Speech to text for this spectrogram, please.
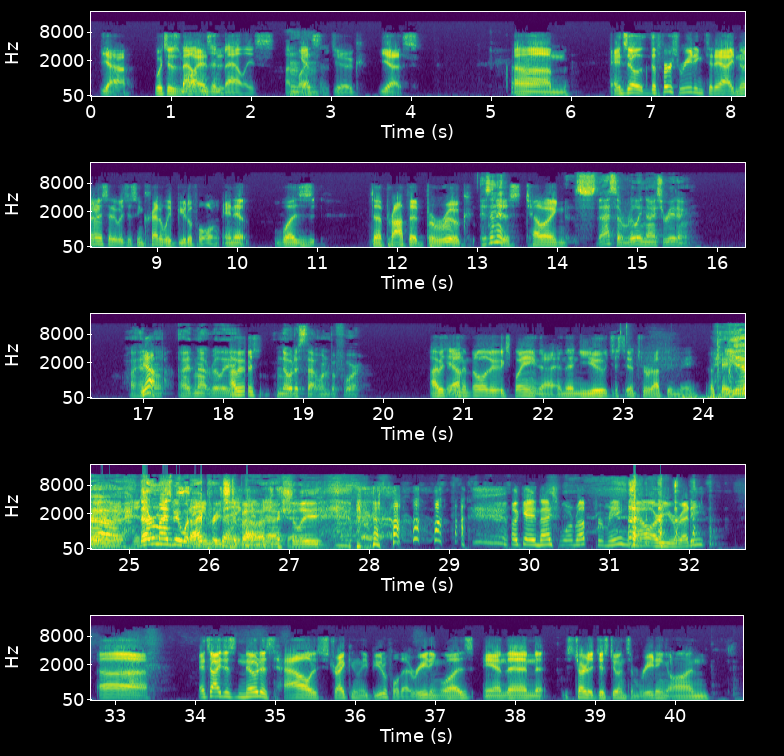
Yeah, which is mountains and valleys. I'm mm-hmm. joke. Yes. Um, and so the first reading today, I noticed that it was just incredibly beautiful, and it was the prophet Baruch. Isn't it? Just telling. That's a really nice reading. I had yeah. Not, I had not really I was, noticed that one before. I was yeah. in the middle of explaining that, and then you just interrupted me. Okay. Yeah, that reminds me of what I preached about, actually. okay, nice warm up for me. Now, are you ready? Uh, and so I just noticed how strikingly beautiful that reading was, and then started just doing some reading on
